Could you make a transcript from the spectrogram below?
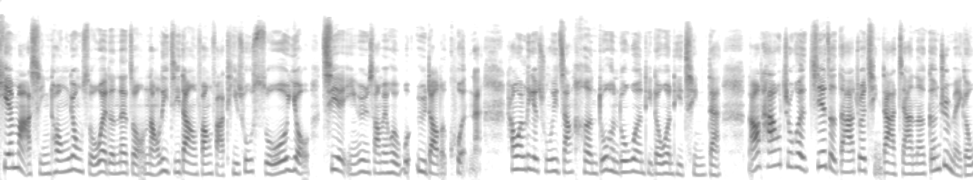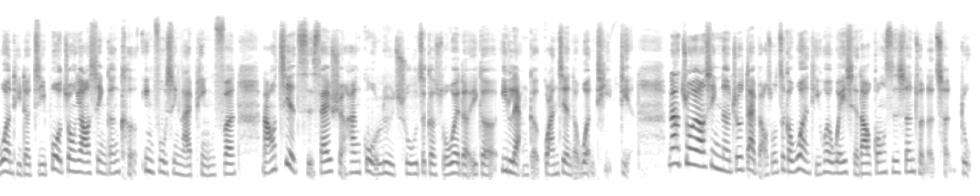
天马行空，用所谓的那种脑力激荡的方法，提出所有企业营运上面会遇到的困难。他会列出一张很多很多问题的问题清单，然后他就会接着大家就会请大家呢，根据每个问题的急迫重要性跟可应付性来评分，然后借此筛选和过滤出这个所谓的一个一两个关键的问题点。那重要性呢，就代表说这个问题会威胁到公司生存的程度。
